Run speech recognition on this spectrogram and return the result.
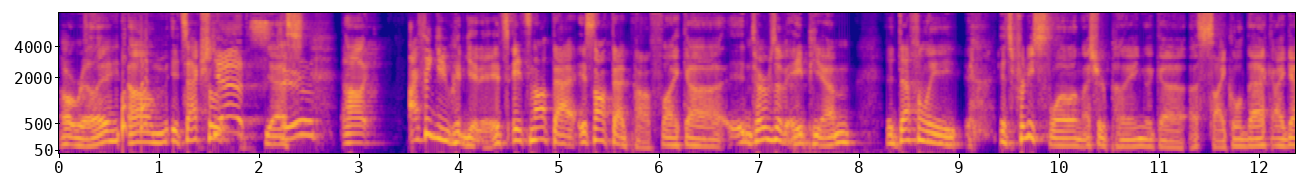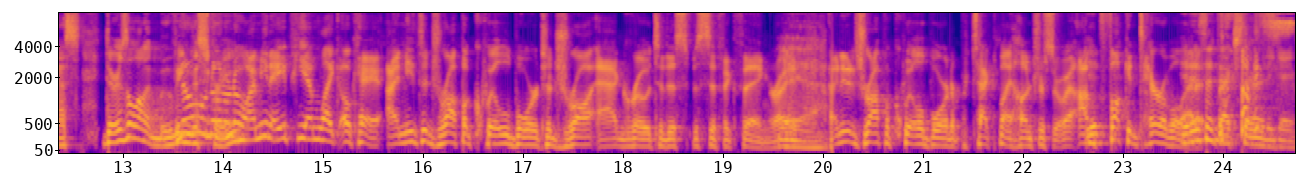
Oh, really? Um, it's actually yes, yes. Dude. Uh, I think you could get it. It's it's not that it's not that tough. Like uh, in terms of APM, it definitely it's pretty slow unless you're playing like a, a cycle deck. I guess there is a lot of moving. No, no, no, no. I mean APM. Like, okay, I need to drop a Quilboar to draw aggro to this specific thing, right? Yeah. I need to drop a Quilboar to protect my huntress. Or I'm It- fucking terrible It at is it. a dexterity game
